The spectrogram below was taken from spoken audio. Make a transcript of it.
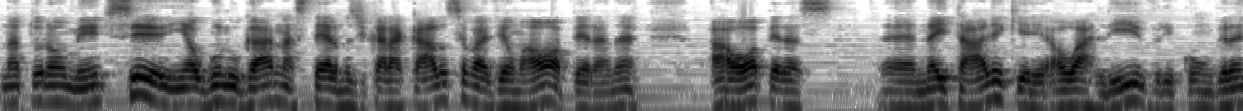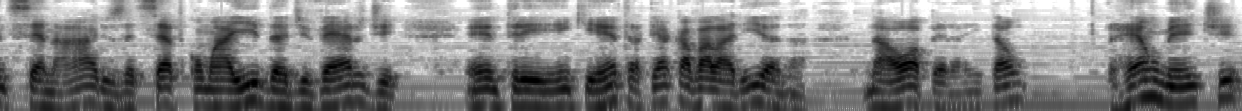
naturalmente, você, em algum lugar nas termas de Caracalla, você vai ver uma ópera, né? Há óperas é, na Itália que é ao ar livre, com grandes cenários, etc., como a Ida de Verdi, entre, em que entra até a cavalaria na, na ópera. Então, realmente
